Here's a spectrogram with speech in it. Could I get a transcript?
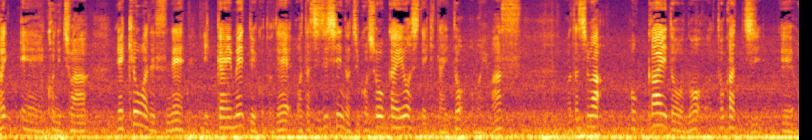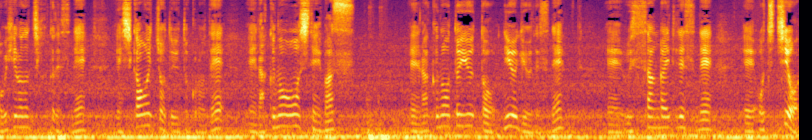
はい、えー、こんにちは、え、今日はですね1回目ということで私自身の自己紹介をしていきたいと思います。私は北海道の十勝、えー、帯広の近くですね、え、鹿追町というところで酪農、をしています。酪農、というと乳牛ですね、え牛さんがいてですね、えお乳を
